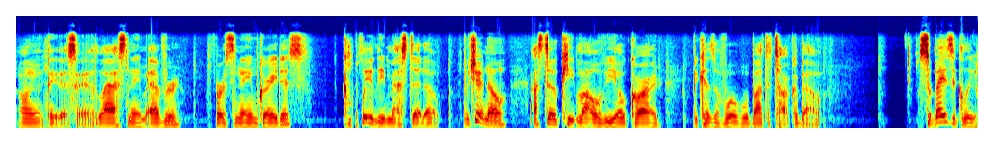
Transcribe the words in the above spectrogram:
I don't even think that's it. Last name ever, first name greatest. Completely messed that up. But you know, I still keep my OVO card because of what we're about to talk about. So basically,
